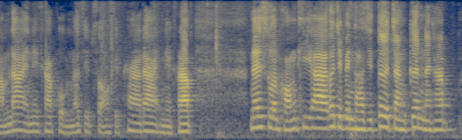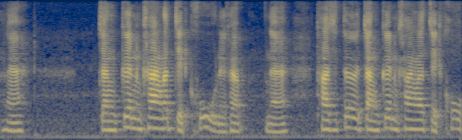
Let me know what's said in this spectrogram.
3ได้นะครับผมนะ12 15 ได้นะครับ ในส่วนของ TR ก็จะเป็นทาร์ซิเตอร์จังเกิลนะครับนะ จังเกิลข้างละ 7 คู่นะครับนะ ทาร์ซิเตอร์จังเกิลข้างละ 7 คู่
